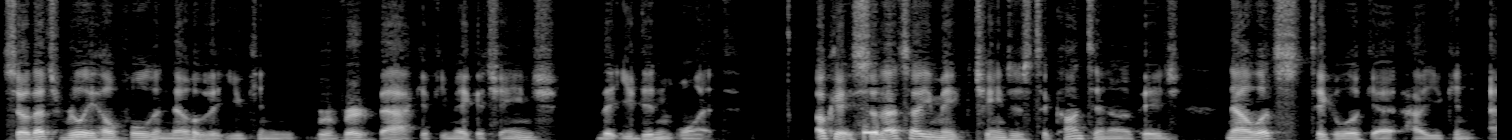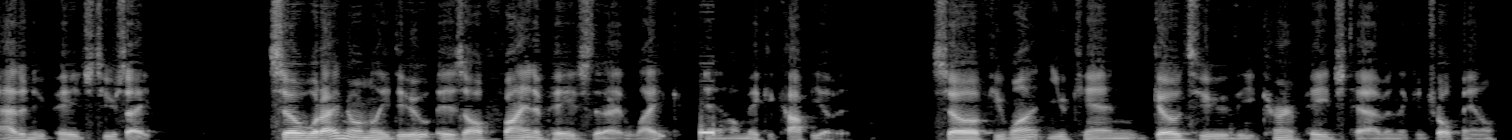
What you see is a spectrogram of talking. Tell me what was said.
So that's really helpful to know that you can revert back if you make a change that you didn't want. Okay, so that's how you make changes to content on a page. Now let's take a look at how you can add a new page to your site. So what I normally do is I'll find a page that I like and I'll make a copy of it. So if you want, you can go to the current page tab in the control panel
